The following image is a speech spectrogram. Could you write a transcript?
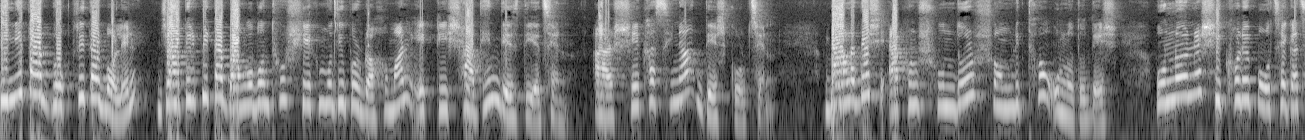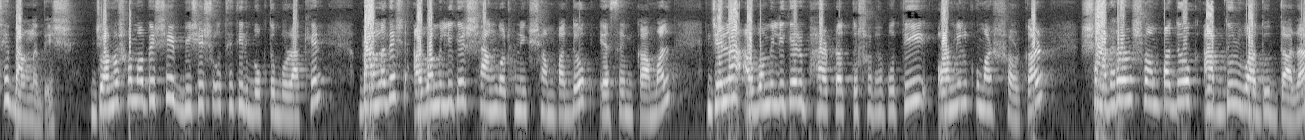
তিনি তার বক্তৃতায় বলেন, জাতির পিতা বঙ্গবন্ধু শেখ মুজিবুর রহমান একটি স্বাধীন দেশ দিয়েছেন আর শেখ হাসিনা দেশ করছেন। বাংলাদেশ এখন সুন্দর, সমৃদ্ধ, উন্নত দেশ। উন্নয়নের শিখরে পৌঁছে গেছে বাংলাদেশ। জনসমাবেশে বিশেষ অতিথির বক্তব্য রাখেন বাংলাদেশ আওয়ামী লীগের সাংগঠনিক সম্পাদক এস এম কামাল, জেলা আওয়ামী লীগের ভারপ্রাপ্ত সভাপতি অনিল কুমার সরকার, সাধারণ সম্পাদক আব্দুল ওয়াদুদ দ্বারা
